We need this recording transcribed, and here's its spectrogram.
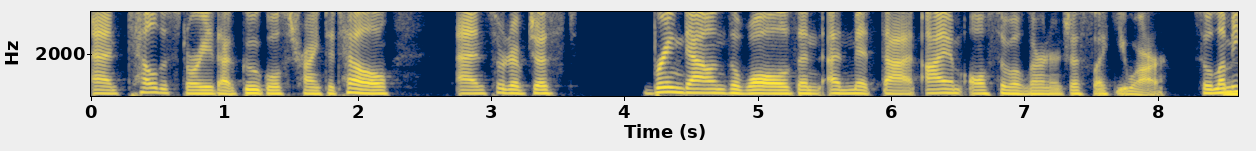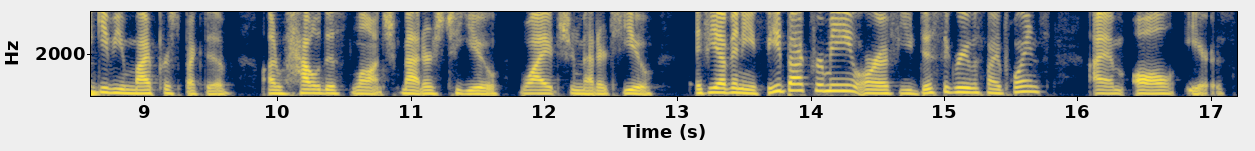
and tell the story that Google's trying to tell and sort of just bring down the walls and admit that I am also a learner just like you are. So let mm-hmm. me give you my perspective on how this launch matters to you, why it should matter to you. If you have any feedback for me or if you disagree with my points, I am all ears.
